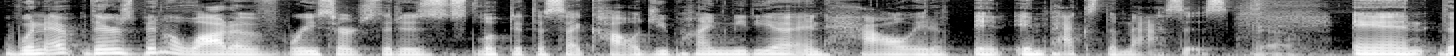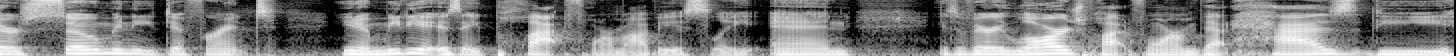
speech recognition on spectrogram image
whenever there's been a lot of research that has looked at the psychology behind media and how it it impacts the masses. Yeah. And there's so many different, you know, media is a platform obviously and it's a very large platform that has the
